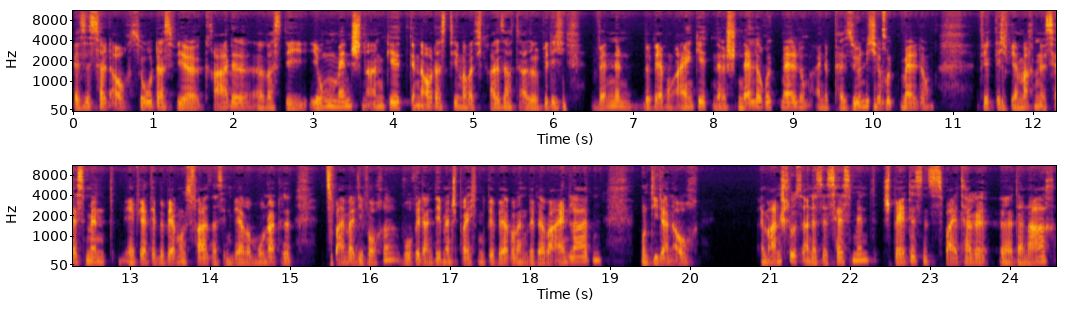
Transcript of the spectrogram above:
Es ist halt auch so, dass wir gerade, äh, was die jungen Menschen angeht, genau das Thema, was ich gerade sagte, also wirklich, wenn eine Bewerbung eingeht, eine schnelle Rückmeldung, eine persönliche Rückmeldung, wirklich, wir machen Assessment während der Bewerbungsphase, das sind mehrere Monate, zweimal die Woche, wo wir dann dementsprechend Bewerberinnen und Bewerber einladen und die dann auch im Anschluss an das Assessment spätestens zwei Tage äh, danach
